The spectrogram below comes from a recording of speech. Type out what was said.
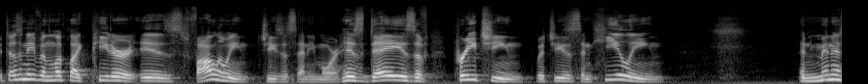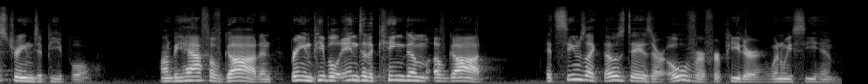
It doesn't even look like Peter is following Jesus anymore. His days of preaching with Jesus and healing and ministering to people on behalf of God and bringing people into the kingdom of God, it seems like those days are over for Peter when we see him.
